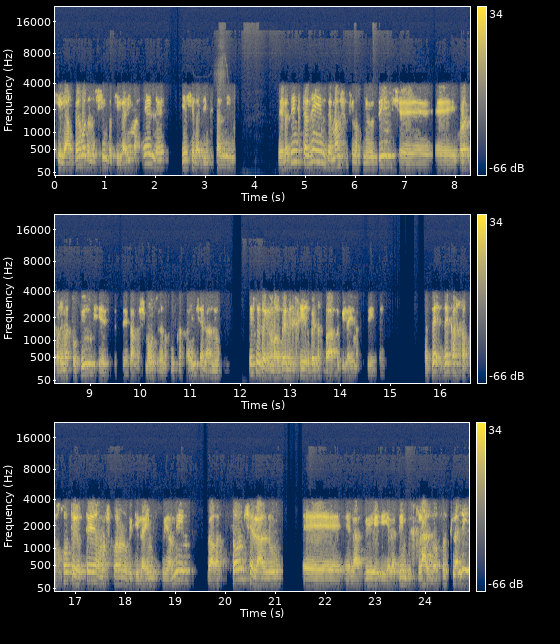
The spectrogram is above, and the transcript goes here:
כי להרבה מאוד אנשים בגילאים האלה יש ילדים קטנים. וילדים קטנים זה משהו שאנחנו יודעים שעם כל הדברים הטובים שיש בזה, והמשמעות שזה מכניס לחיים שלנו, יש לזה גם הרבה מחיר, בטח בגילאים הצעירים. אז זה, זה ככה פחות או יותר מה שקורה לנו בגילאים מסוימים, והרצון שלנו אה, אה, להביא ילדים בכלל באופן כללי,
